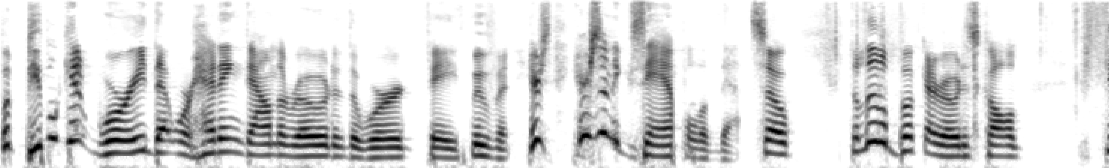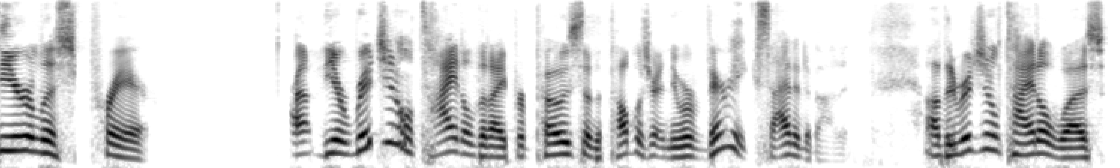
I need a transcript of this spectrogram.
But people get worried that we're heading down the road of the word faith movement. Here's, here's an example of that. So the little book I wrote is called Fearless Prayer. Uh, the original title that I proposed to the publisher, and they were very excited about it. Uh, the original title was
